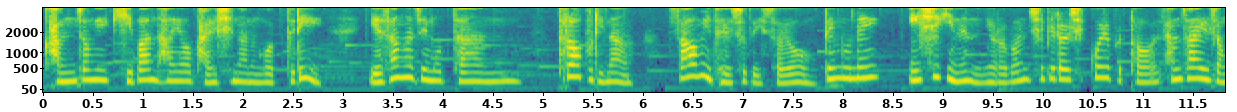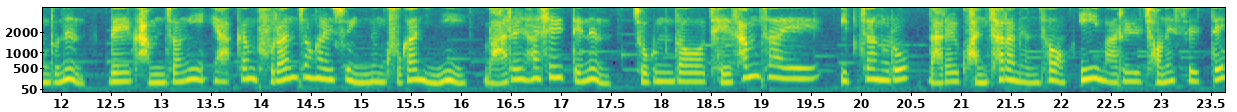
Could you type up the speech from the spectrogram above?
감정에 기반하여 발신하는 것들이 예상하지 못한 트러블이나 싸움이 될 수도 있어요. 때문에 이 시기는 여러분 11월 19일부터 3, 4일 정도는 내 감정이 약간 불안정할 수 있는 구간이니 말을 하실 때는 조금 더 제3자의 입장으로 나를 관찰하면서 이 말을 전했을 때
